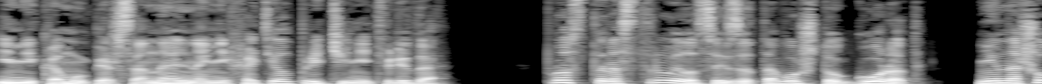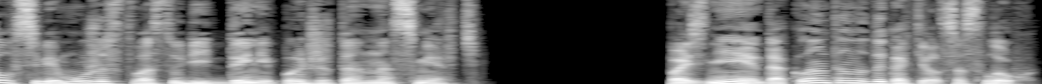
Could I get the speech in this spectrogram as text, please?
и никому персонально не хотел причинить вреда. Просто расстроился из-за того, что город не нашел в себе мужества осудить Дэнни Пэджета на смерть. Позднее до Клентона докатился слух,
